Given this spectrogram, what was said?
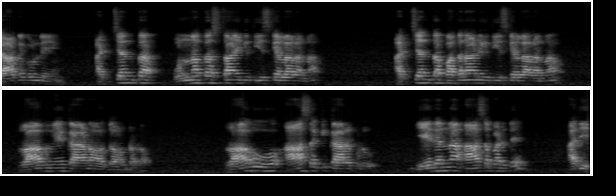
జాతకుడిని అత్యంత ఉన్నత స్థాయికి తీసుకెళ్ళాలన్నా అత్యంత పతనానికి తీసుకెళ్ళాలన్నా రాహువే కారణం అవుతూ ఉంటాడు రాహు ఆశకి కారకుడు. ఏదన్నా ఆశ పడితే అది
